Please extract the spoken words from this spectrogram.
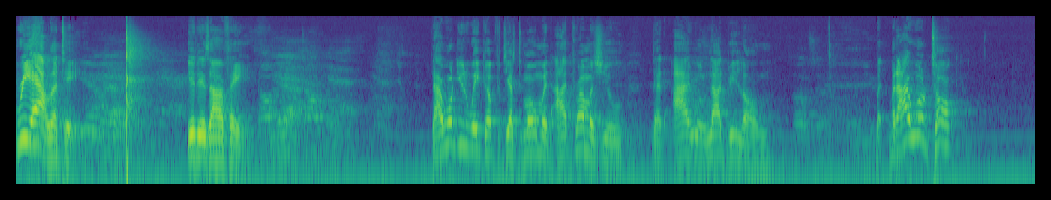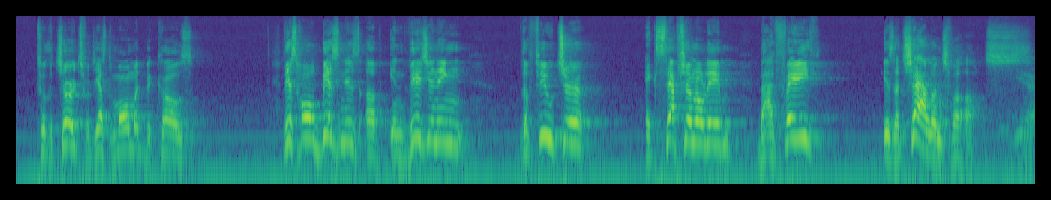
reality. It is our faith. Now, I want you to wake up for just a moment. I promise you that I will not be long. But, but I will talk to the church for just a moment because this whole business of envisioning the future exceptionally by faith is a challenge for us. Yeah.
